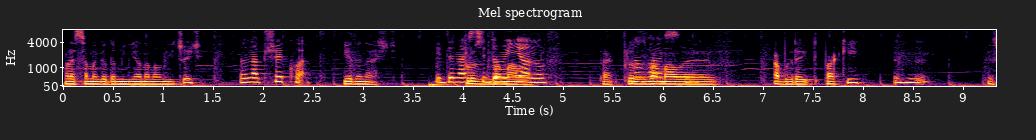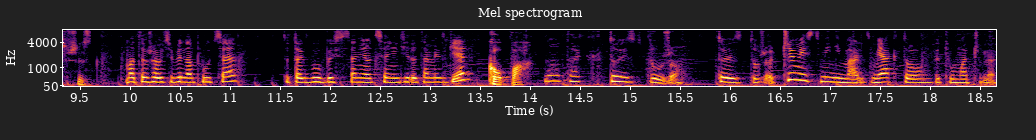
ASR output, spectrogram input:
Ale samego Dominiona mam liczyć? No na przykład. 11. 11 plus Dominionów. Tak, plus no dwa właśnie. małe upgrade paki. Mhm. Jest wszystko. Mateusz, a u ciebie na półce? To tak byłbyś w stanie ocenić, ile tam jest gier? Kopa. No tak, to jest dużo. To jest dużo. Czym jest minimalizm? Jak to wytłumaczymy?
